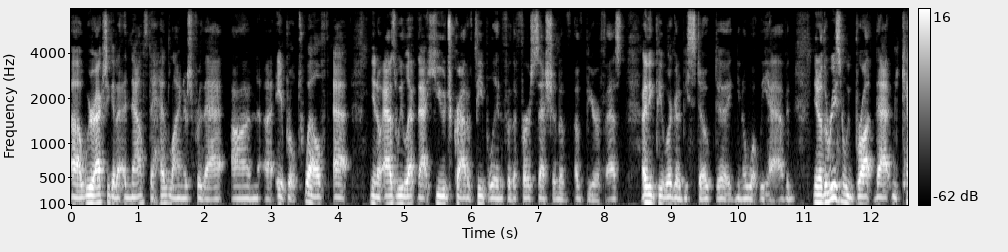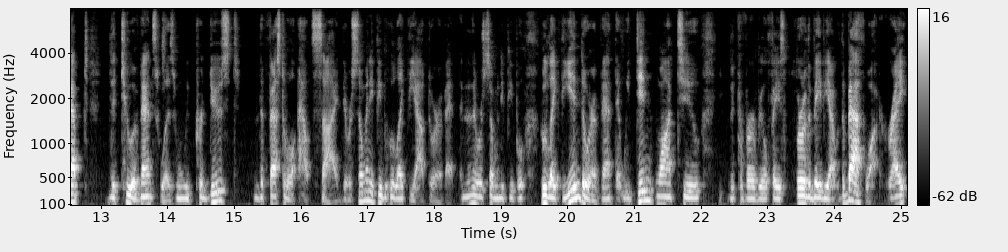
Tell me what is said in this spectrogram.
Uh, we're actually going to announce the headliners for that on uh, April 12th at you know as we let that huge crowd of people in for the first session of, of Beer Fest. I think people are going to be stoked to you know what we have, and you know the reason we brought that we kept the two events was when we produced the festival outside. There were so many people who liked the outdoor event, and then there were so many people who liked the indoor event that we didn't want to, the proverbial face, throw the baby out with the bathwater, right?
